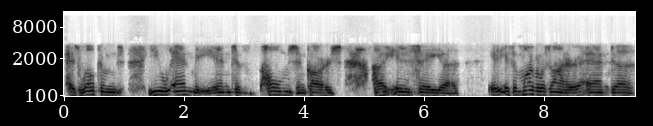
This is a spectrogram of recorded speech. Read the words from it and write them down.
has welcomed you and me into homes and cars is a is a marvelous honor and.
